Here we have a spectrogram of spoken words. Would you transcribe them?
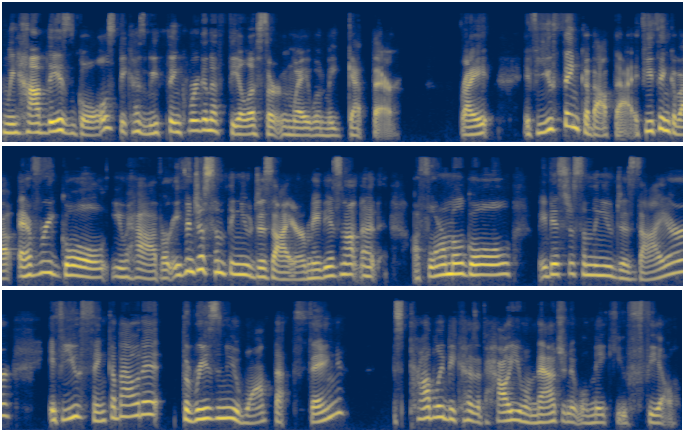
we have these goals because we think we're going to feel a certain way when we get there, right? If you think about that, if you think about every goal you have, or even just something you desire, maybe it's not that a formal goal, maybe it's just something you desire. If you think about it, the reason you want that thing is probably because of how you imagine it will make you feel.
